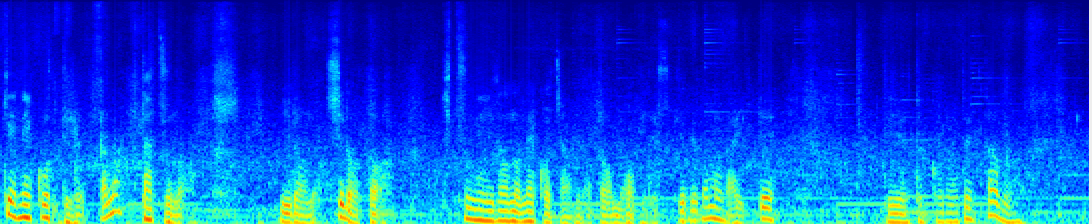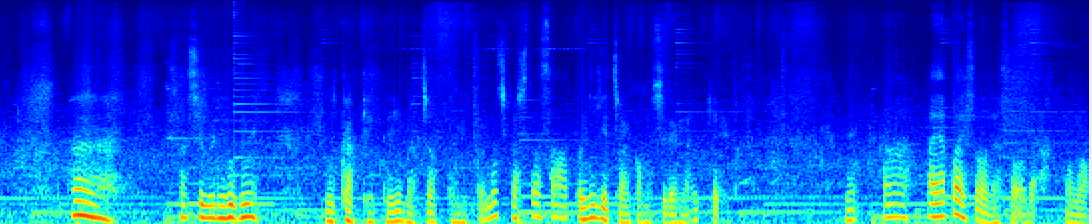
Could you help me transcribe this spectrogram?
毛猫っていうかな。二つの色の、白と狐色の猫ちゃんだと思うんですけれども、がいて、っていうところで、多分、はあ、久しぶりにね、見かけて、今ちょっと見て、もしかしたらさーっと逃げちゃうかもしれないけれど。ね、ああ、やっぱりそうだそうだ。この、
